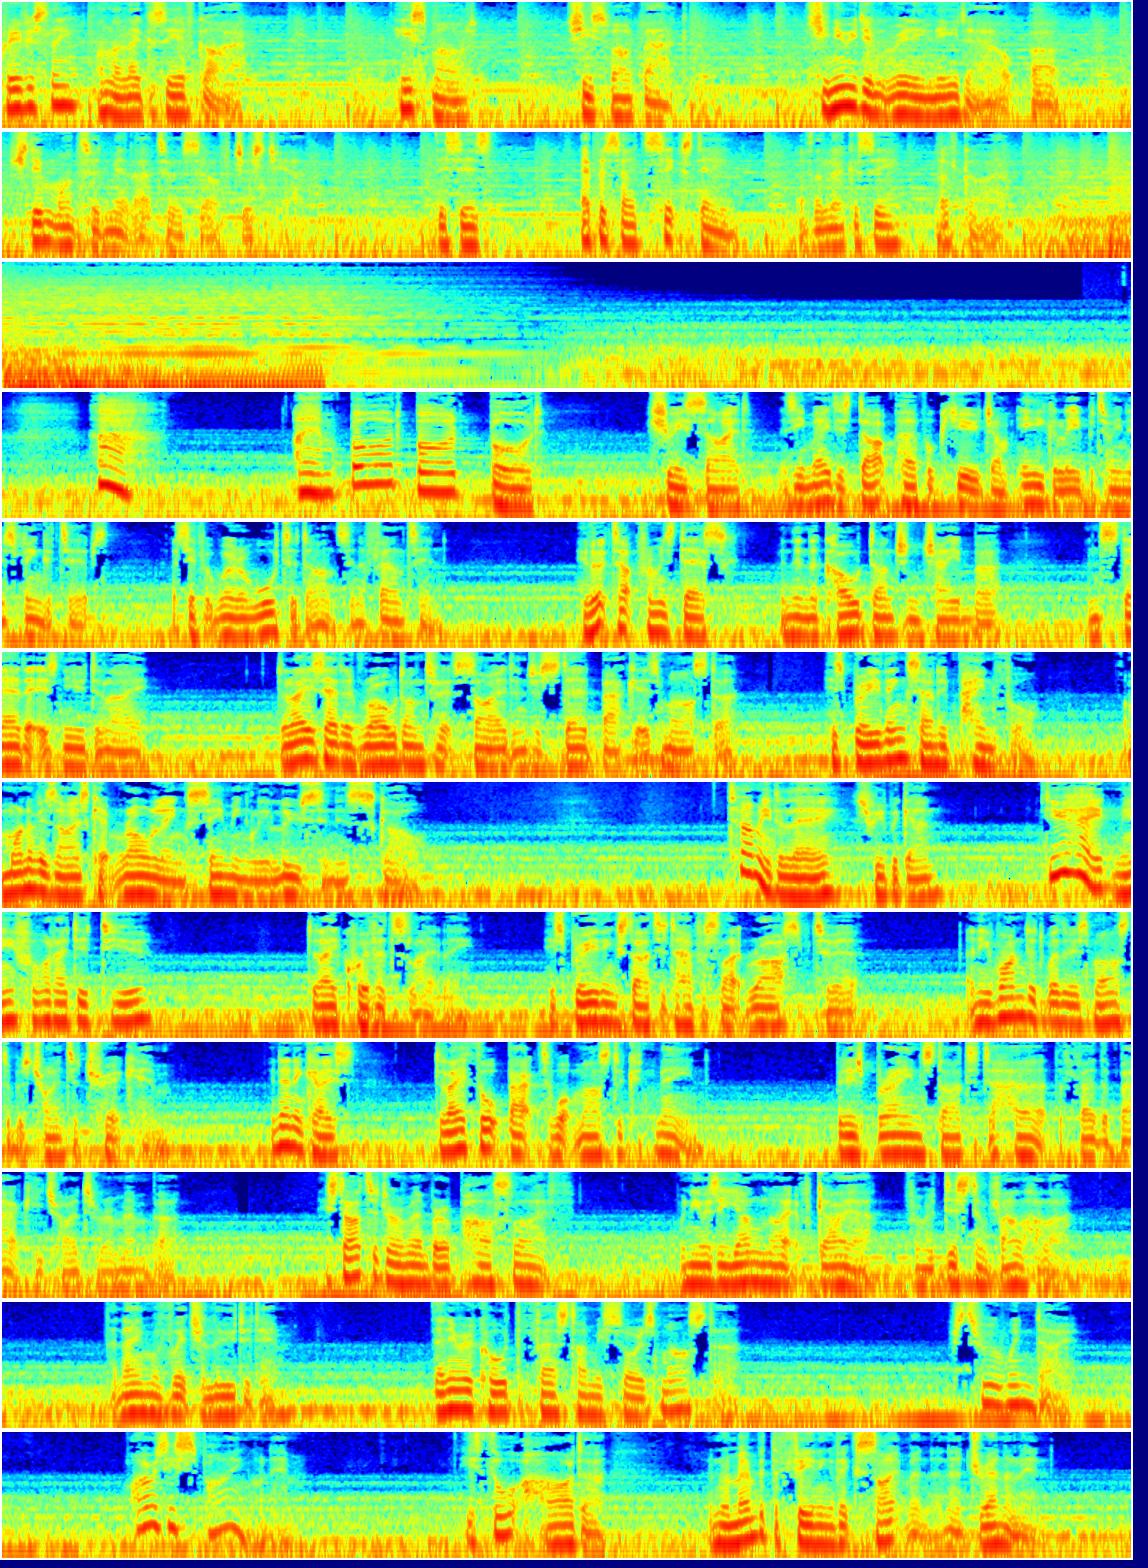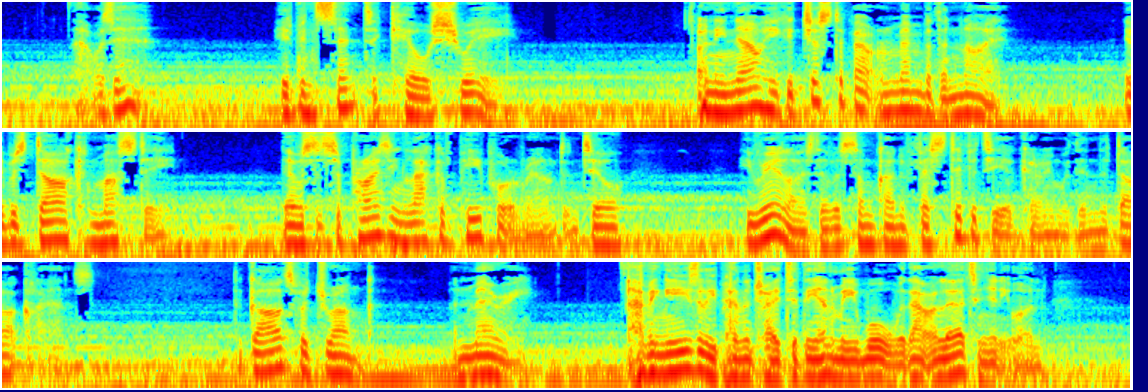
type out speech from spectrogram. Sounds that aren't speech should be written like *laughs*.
Previously on the legacy of Gaia. He smiled. She smiled back. She knew he didn't really need her help, but she didn't want to admit that to herself just yet. This is episode 16 of The Legacy of Gaia. Ah, I am bored, bored, bored. Shui sighed as he made his dark purple cue jump eagerly between his fingertips, as if it were a water dance in a fountain. He looked up from his desk within the cold dungeon chamber and stared at his new delay. Delay's head had rolled onto its side and just stared back at his master. His breathing sounded painful, and one of his eyes kept rolling, seemingly loose in his skull. Tell me, Delay, Shui began. Do you hate me for what I did to you? Delay quivered slightly. His breathing started to have a slight rasp to it, and he wondered whether his master was trying to trick him. In any case, Delay thought back to what master could mean, but his brain started to hurt the further back he tried to remember. He started to remember a past life, when he was a young knight of Gaia from a distant Valhalla, the name of which eluded him. Then he recalled the first time he saw his master. It was through a window. Why was he spying on him? He thought harder and remembered the feeling of excitement and adrenaline. That was it. He'd been sent to kill Shui. Only now he could just about remember the night. It was dark and musty. There was a surprising lack of people around until he realized there was some kind of festivity occurring within the Dark Clans. The guards were drunk and merry. Having easily penetrated the enemy wall without alerting anyone,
